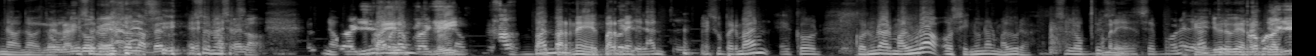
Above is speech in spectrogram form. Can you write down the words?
No, no, Lo no, eso no que es eso es. Eso no es así. No, Por aquí, Batman- el parné. delante y Superman eh, con, con una armadura o sin una armadura. Se, lo- Hombre, se, se pone es que delante yo creo que por aquí,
